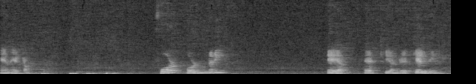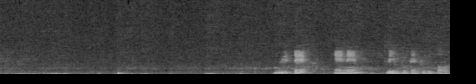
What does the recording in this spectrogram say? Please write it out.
an atom. For ordinary air at 300 Kelvin, we take Nm 3 into 10 to the power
